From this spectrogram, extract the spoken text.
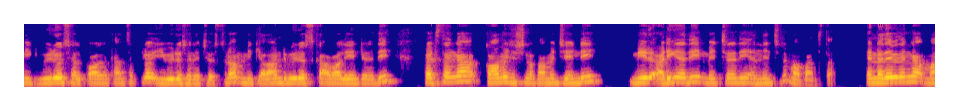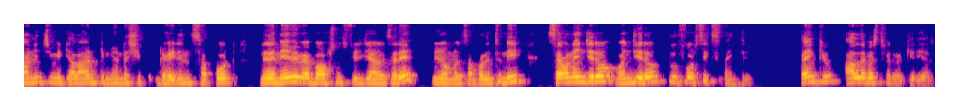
మీకు వీడియోస్ హెల్ప్ అవ్వాలనే కాన్సెప్ట్లో ఈ వీడియోస్ అనేది చేస్తున్నాం. మీకు ఎలాంటి వీడియోస్ కావాలి ఏంటి అనేది ఖచ్చితంగా కామెంట్ సెక్షన్లో కామెంట్ చేయండి. మీరు అడిగినది మెచ్చినది అందించడం మా బాధ్యత. అండ్ అదేవిధంగా మా నుంచి మీకు ఎలాంటి మెంటర్షిప్ గైడెన్స్ సపోర్ట్ లేదా మేమే వెబ్ ఆప్షన్స్ ఫిల్ చేయాలి సరే మీరు మమ్మల్ని సంప్రదించండి. Seven nine zero one zero two four six nine three. Thank you all the best for your career.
